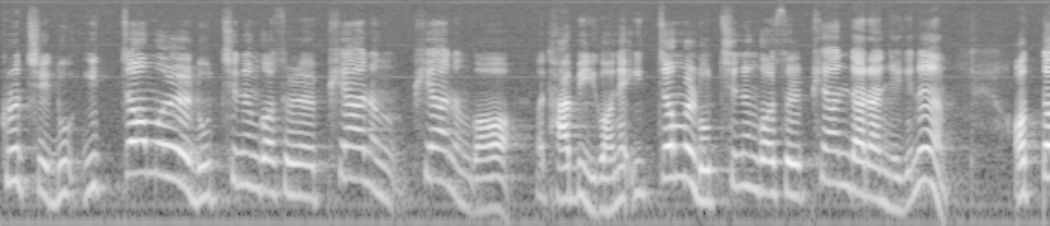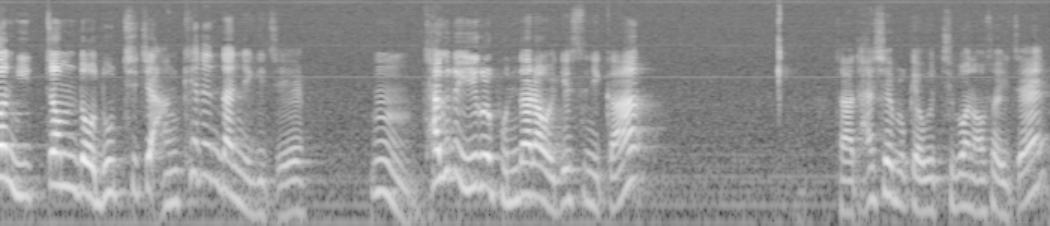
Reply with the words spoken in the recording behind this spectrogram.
그렇지. 노, 이점을 놓치는 것을 피하는, 피하는 거. 답이 이거네. 이점을 놓치는 것을 피한다라는 얘기는 어떤 이점도 놓치지 않게 된다는 얘기지. 음, 자기도 이익을 본다라고 얘기했으니까. 자, 다시 해볼게요. 집어넣어서 이제.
